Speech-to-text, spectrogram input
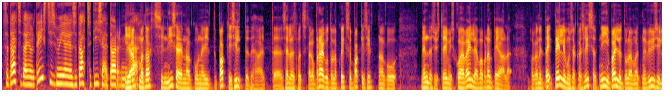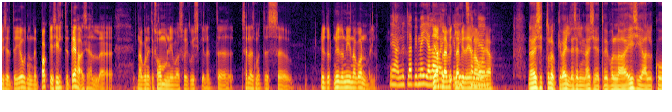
sa tahtsid ainult Eestis müüa ja sa tahtsid ise tarnida. jah, ma tahtsin ise nagu neid pakisilte teha, et äh, selles mõttes, et aga praegu tuleb kõik see pakisilt nagu nende süsteemist kohe välja, ma panen peale. aga neid tellimusi hakkas lihtsalt nii palju tulema, et me füüsiliselt ei jõudnud neid pakisilte teha seal äh, nagu näiteks Omnivas või kuskil, et selles mõttes nüüd, nüüd on nii, nagu on meil. jaa, nüüd läbi meie lao jah, läbi, läbi teie lao, jah no ja siit tulebki välja selline asi, et võib-olla esialgu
